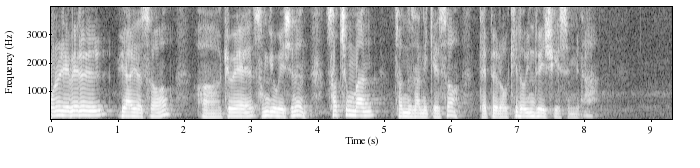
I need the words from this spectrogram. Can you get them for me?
오늘 예배를 위하여서 어, 교회 섬기고 계시는 서충만 전도사님께서 대표로 기도 인도해 주시겠습니다.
